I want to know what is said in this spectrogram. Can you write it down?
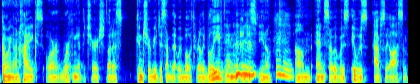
going on hikes or working at the church, let us contribute to something that we both really believed in, and, and just you know. Mhm. Um, and so it was it was absolutely awesome.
